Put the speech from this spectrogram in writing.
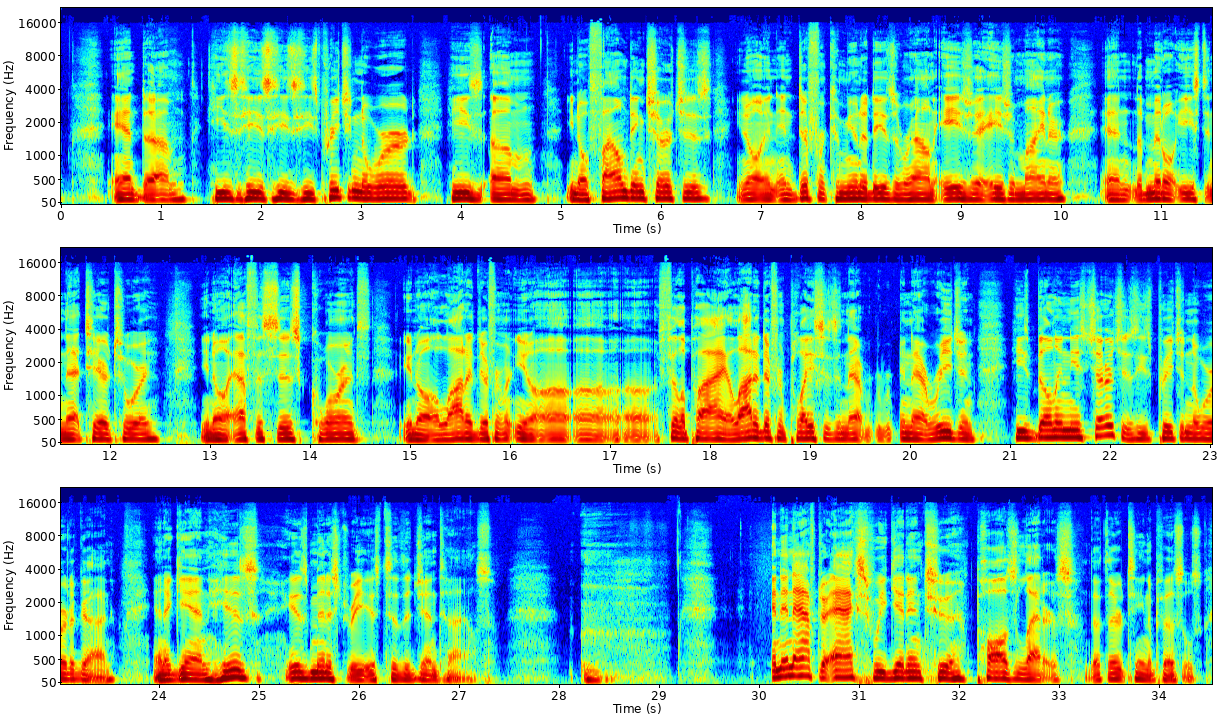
and um, he's he's he's he's preaching the word. He's um, you know founding churches, you know, in, in different communities around Asia, Asia Minor, and the Middle East in that territory. You know, Ephesus, Corinth, you know, a lot of different, you know, uh, uh, uh, Philippi, a lot of different places in that in that region. He's building these churches. He's preaching the word of God, and again, his his ministry is to the Gentiles. And then after Acts, we get into Paul's letters, the 13 epistles.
